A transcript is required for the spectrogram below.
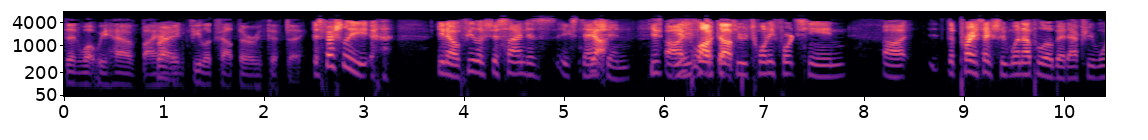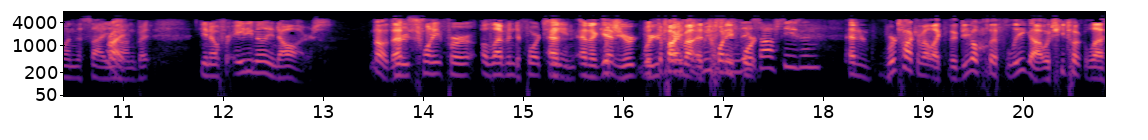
than what we have by Right. having Felix out there every fifth day. Especially, you know, Felix just signed his extension. He's, Uh, he's, he's locked locked up up. through 2014. Uh, the price actually went up a little bit after he won the Cy Right. Young, but you know, for 80 million dollars No, that's 20 for 11 to 14. And- and again, which, you're- you're talking about in we've 24 this offseason. And we're talking about like the deal Cliff Lee got, which he took less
